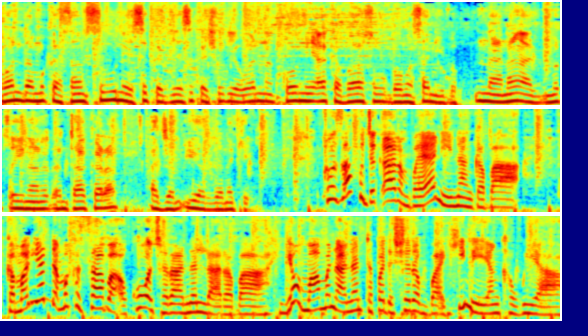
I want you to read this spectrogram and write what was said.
wanda muka san su ne suka je suka shirya wannan komai aka ba su ba mu sani ba ina nan a matsayina na ɗan takara a jam'iyyar da nake To za ku ji ƙarin bayani nan gaba. Kamar yadda muka saba a kowace ranar Laraba, yau ma muna nan tafa da shirin baki mai yanka wuya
